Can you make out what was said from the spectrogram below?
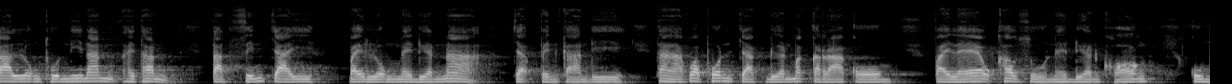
การลงทุนนี้นั้นให้ท่านตัดสินใจไปลงในเดือนหน้าจะเป็นการดี ถ้าหากว่าพ้นจากเดือนมกราคมไปแล้วเข้าสู่ในเดือนของกุม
